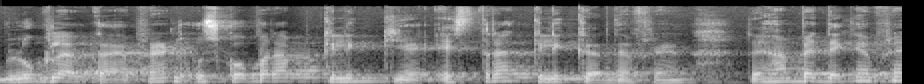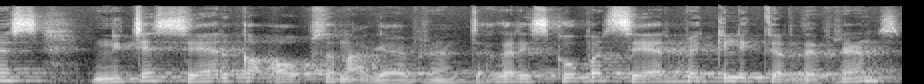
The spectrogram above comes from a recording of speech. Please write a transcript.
ब्लू कलर का है फ्रेंड, उसके ऊपर आप क्लिक किए, इस तरह क्लिक कर दें फ्रेंड। तो यहाँ पे देखें फ्रेंड्स, नीचे शेयर का ऑप्शन आ गया है फ्रेंड्स। अगर इसके ऊपर शेयर पे क्लिक कर दें फ्रेंड्स,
